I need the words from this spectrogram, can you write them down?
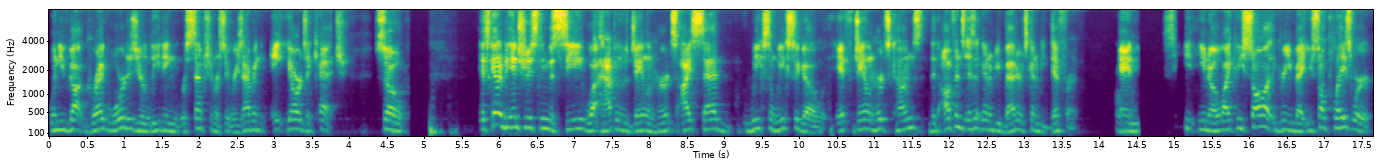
When you've got Greg Ward as your leading reception receiver, he's having eight yards a catch so it's going to be interesting to see what happens with Jalen Hurts. I said weeks and weeks ago, if Jalen Hurts comes, the offense isn't going to be better; it's going to be different. Mm-hmm. And you know, like we saw at Green Bay, you saw plays where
